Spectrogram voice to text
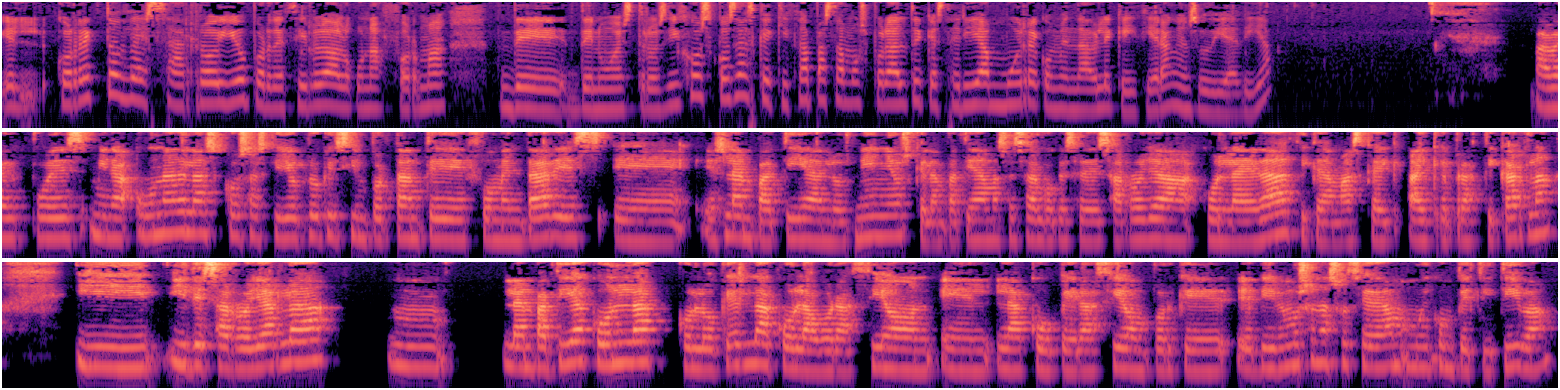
el, correcto desarrollo, por decirlo de alguna forma, de, de nuestros hijos? Cosas que quizá pasamos por alto y que sería muy recomendable que hicieran en su día a día. A ver, pues mira, una de las cosas que yo creo que es importante fomentar es, eh, es la empatía en los niños, que la empatía además es algo que se desarrolla con la edad y que además que hay, que practicarla y, desarrollarla, mm, la empatía con, la, con lo que es la colaboración, la cooperación, porque eh, vivimos en una sociedad muy competitiva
